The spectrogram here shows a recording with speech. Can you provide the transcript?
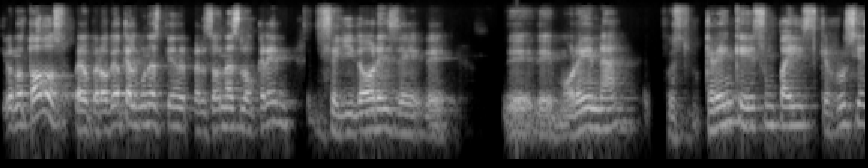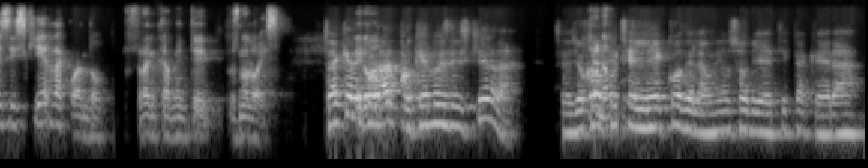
digo, no todos, pero, pero veo que algunas personas lo creen, seguidores de, de Morena, pues creen que es un país, que Rusia es de izquierda, cuando francamente, pues no lo es. hay que recordar por qué no es de izquierda yo creo que es el eco de la Unión Soviética, que era,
